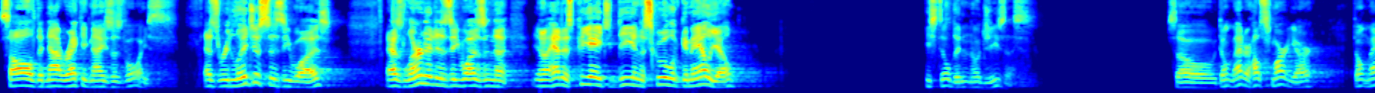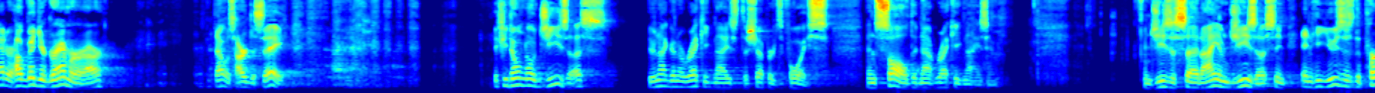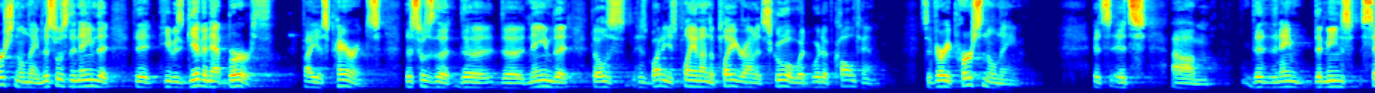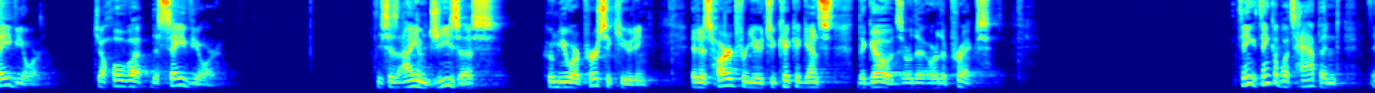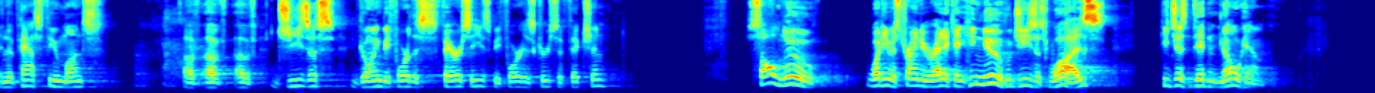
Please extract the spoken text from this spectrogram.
Saul did not recognize his voice. As religious as he was, as learned as he was in the, you know, had his PhD in the school of Gamaliel, he still didn't know Jesus. So don't matter how smart you are, don't matter how good your grammar are. That was hard to say. if you don't know Jesus, you're not going to recognize the shepherd's voice. And Saul did not recognize him. And Jesus said, I am Jesus. And, and he uses the personal name. This was the name that, that he was given at birth by his parents. This was the, the, the name that those his buddies playing on the playground at school would, would have called him. It's a very personal name. It's, it's um, the, the name that means Savior, Jehovah the Savior. He says, I am Jesus whom you are persecuting. It is hard for you to kick against the goads or the, or the pricks. Think, think of what's happened in the past few months of, of, of Jesus going before the Pharisees before his crucifixion. Saul knew what he was trying to eradicate. He knew who Jesus was, he just didn't know him.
